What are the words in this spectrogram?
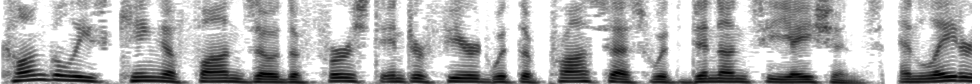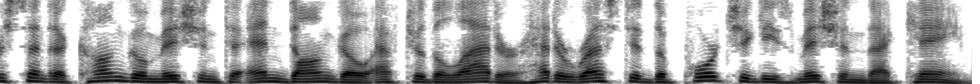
Congolese King Afonso I interfered with the process with denunciations, and later sent a Congo mission to Ndongo after the latter had arrested the Portuguese mission that came.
